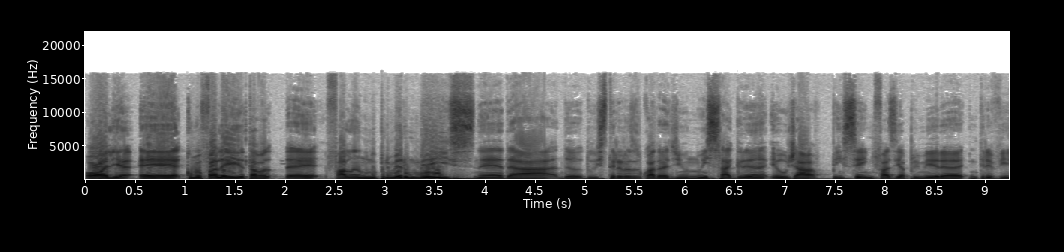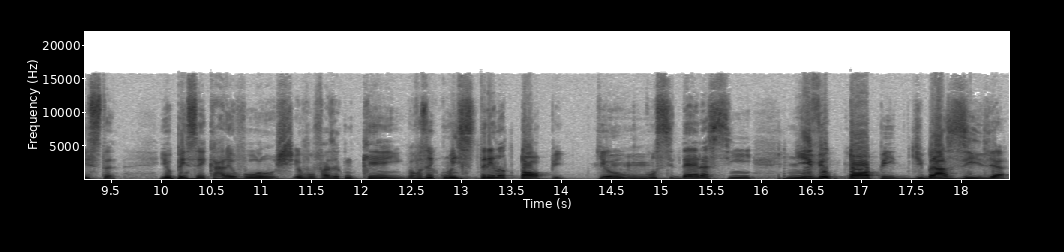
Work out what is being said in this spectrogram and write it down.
Olha, é, como eu falei, eu tava é, falando no primeiro mês, né, da, do, do Estrelas do Quadradinho no Instagram, eu já pensei em fazer a primeira entrevista. E eu pensei, cara, eu vou, eu vou fazer com quem? Vou fazer com uma estrela top. Que eu Uhum. considero assim, nível top de Brasília.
